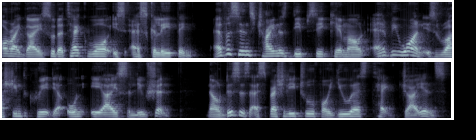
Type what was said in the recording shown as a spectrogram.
Alright guys, so the tech war is escalating. Ever since China's DeepSeek came out, everyone is rushing to create their own AI solution. Now this is especially true for US tech giants.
